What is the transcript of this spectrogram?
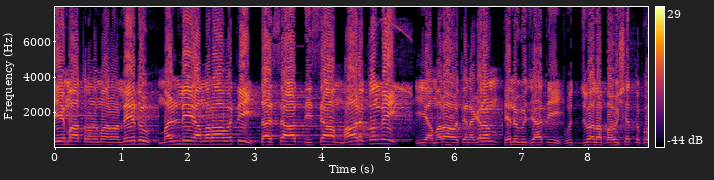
ఏ మాత్రం అనుమానం లేదు. మళ్ళీ అమరావతి దశ దిశ మారుతుంది. ఈ అమరావతి నగరం తెలుగు జాతి ఉజ్వల భవిష్యత్తుకు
